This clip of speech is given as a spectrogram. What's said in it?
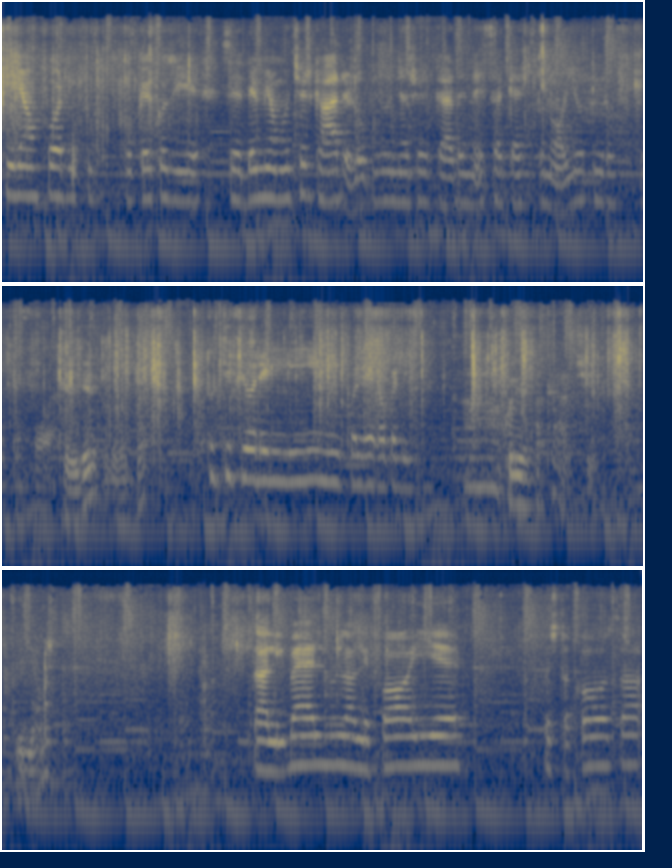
Tiriamo fuori tutto, che così se dobbiamo cercare lo bisogna cercare nel sacchetto. No, io tiro tutto fuori. Che lì dentro cosa c'è? Tutti i fiorellini, quelle robe lì. Ah, quelli da attaccarci. Vediamo. La libellula, le foglie, questa cosa.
